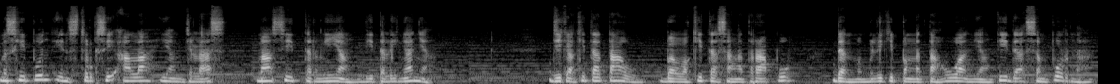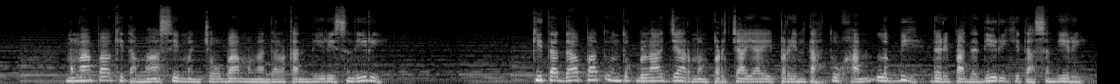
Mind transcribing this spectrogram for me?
meskipun instruksi Allah yang jelas masih terngiang di telinganya? Jika kita tahu bahwa kita sangat rapuh dan memiliki pengetahuan yang tidak sempurna, mengapa kita masih mencoba mengandalkan diri sendiri? Kita dapat untuk belajar mempercayai perintah Tuhan lebih daripada diri kita sendiri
